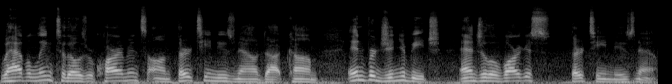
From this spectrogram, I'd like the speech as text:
We have a link to those requirements on 13newsnow.com. In Virginia Beach, Angelo Vargas, 13 News Now.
